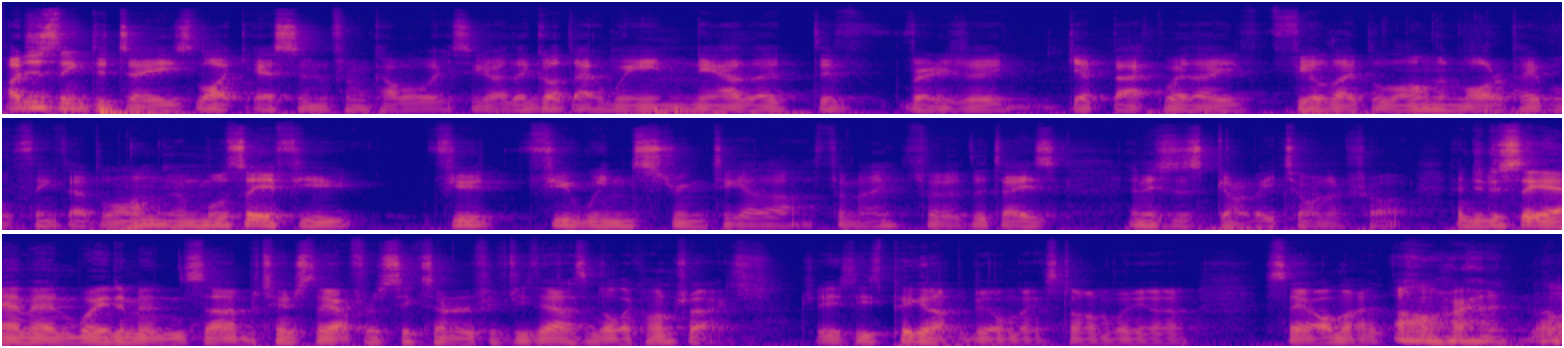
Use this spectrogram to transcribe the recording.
I just think the D's like Essen from a couple of weeks ago. They got that win. Now that they're ready to get back where they feel they belong, and a lot of people think they belong. And we'll see a few, few, few wins string together for me for the D's. And this is going to be two on a trot. And did you see our man Wiedemann's uh, potentially up for a six hundred fifty thousand dollar contract? Jeez, he's picking up the bill next time we uh, see old mate. Oh, all right. I'll,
